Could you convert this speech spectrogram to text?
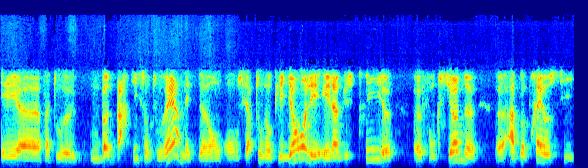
et enfin, une bonne partie sont ouverts, mais on, sert tous nos clients et l'industrie fonctionne à peu près aussi.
